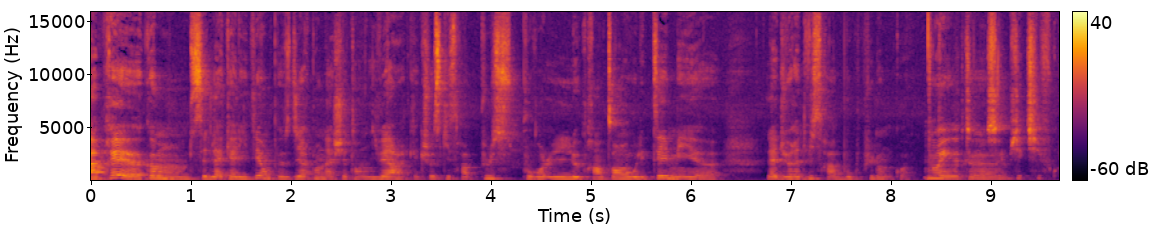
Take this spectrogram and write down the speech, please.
Après, euh, comme on- c'est de la qualité, on peut se dire qu'on achète en hiver quelque chose qui sera plus pour le printemps ou l'été, mais euh, la durée de vie sera beaucoup plus longue, quoi. Oui, Donc, exactement, euh, c'est l'objectif quoi.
